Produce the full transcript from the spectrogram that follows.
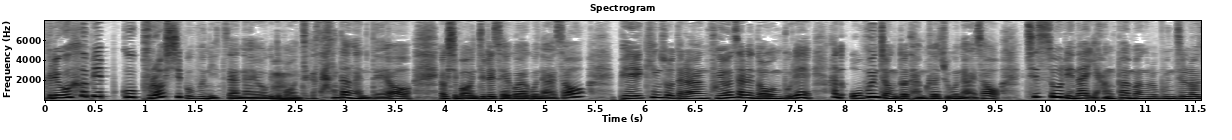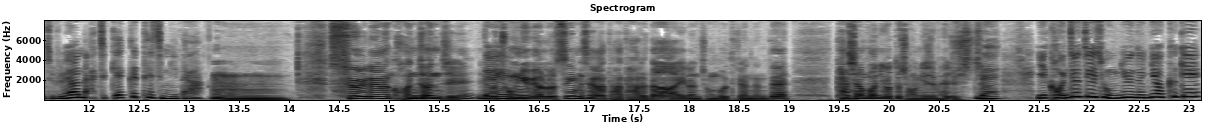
그리고 흡입구 브러쉬 부분 있잖아요. 여기도 음. 먼지가 상당한데요. 역시 먼지를 제거하고 나서 베이킹 소다랑 구연산을 넣은 물에 한 5분 정도 담가 주고 나서 칫솔이나 양파망으로 문질러 주면 아주 깨끗해집니다. 음, 수요일에는 건전지 네. 종류별로 쓰임새가 다 다르다 이런 정보 드렸는데 다시 한번 이것도 정리 좀 해주시죠. 네. 이 건전지의 종류는요, 크게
